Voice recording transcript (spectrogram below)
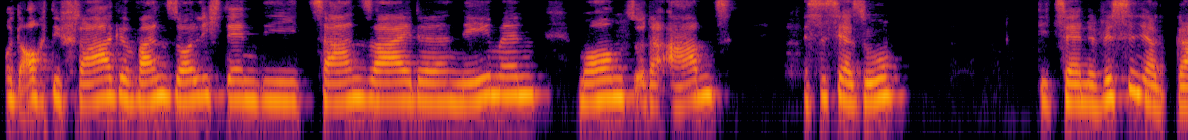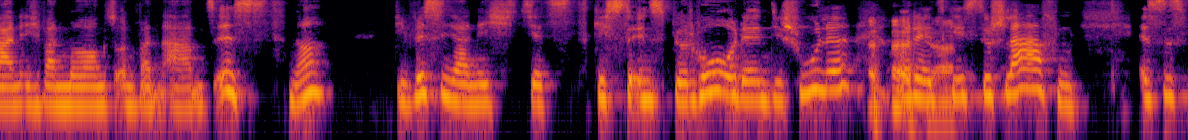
Und auch die Frage, wann soll ich denn die Zahnseide nehmen, morgens oder abends? Es ist ja so, die Zähne wissen ja gar nicht, wann morgens und wann abends ist. Ne? Die wissen ja nicht, jetzt gehst du ins Büro oder in die Schule oder jetzt ja. gehst du schlafen. Es ist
